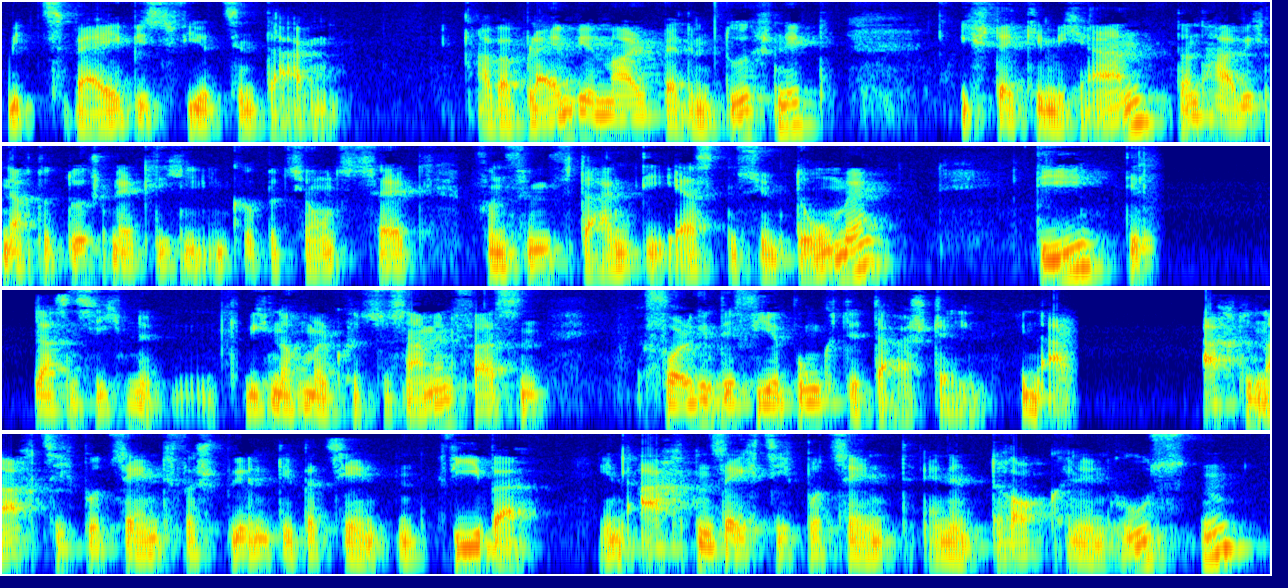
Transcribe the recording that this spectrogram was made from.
mit zwei bis 14 Tagen. Aber bleiben wir mal bei dem Durchschnitt. Ich stecke mich an, dann habe ich nach der durchschnittlichen Inkubationszeit von fünf Tagen die ersten Symptome. Die, die lassen sich mich nochmal kurz zusammenfassen, folgende vier Punkte darstellen. In 88 Prozent verspüren die Patienten Fieber, in 68 Prozent einen trockenen Husten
